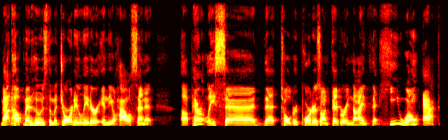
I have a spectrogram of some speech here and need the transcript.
Matt Huffman, who is the majority leader in the Ohio Senate, apparently said that told reporters on February 9th that he won't act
